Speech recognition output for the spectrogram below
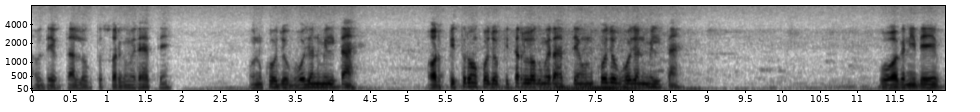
अब देवता लोग तो स्वर्ग में रहते हैं। उनको जो भोजन मिलता है और पितरों को जो पितर लोग में रहते हैं, उनको जो भोजन मिलता है, वो अग्निदेव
